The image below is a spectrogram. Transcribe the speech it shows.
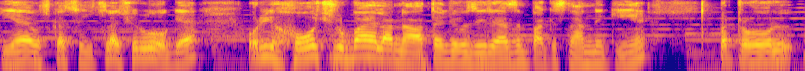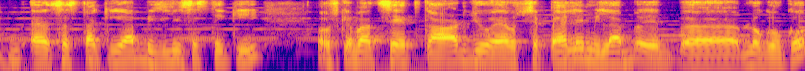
کیا ہے، اس کا سلسلہ شروع ہو گیا ہے اور یہ ہوش ربا اعلانات ہیں جو وزیر اعظم پاکستان نے کیے ہیں۔ پٹرول سستا کیا، بجلی سستی کی، اس کے بعد صحت کارڈ جو ہے، اس سے پہلے ملا لوگوں کو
